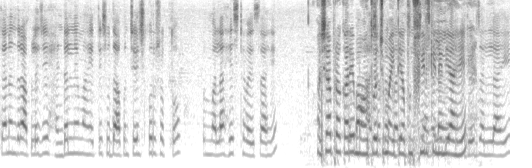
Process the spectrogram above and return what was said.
त्यानंतर आपलं जे हँडल नेम आहे ते सुद्धा आपण चेंज करू शकतो. पण मला हेच ठेवायचं आहे. अशा प्रकारे महत्त्वाची माहिती आपण फिल केलेली आहे क्रिएट झालेलं आहे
